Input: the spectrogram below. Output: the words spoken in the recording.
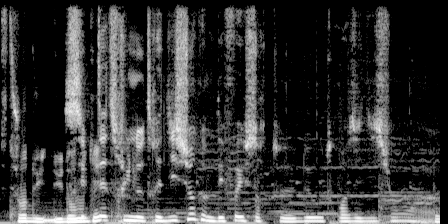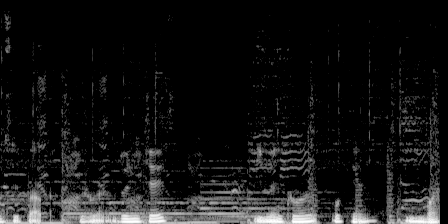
C'est toujours du, du C'est Donny peut-être une autre édition, comme des fois ils sortent deux ou trois éditions. euh. Je ne sais pas. Je vois. Cates. Ilan Cohen. Ok. Bref.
